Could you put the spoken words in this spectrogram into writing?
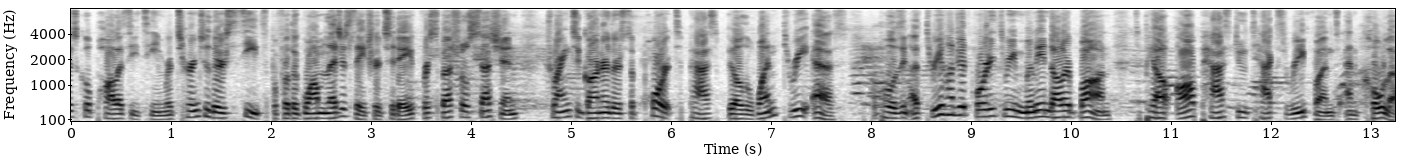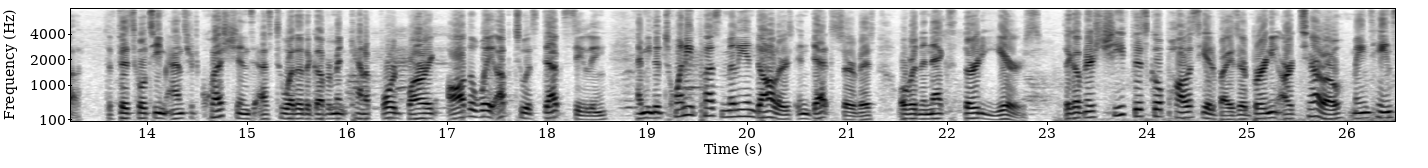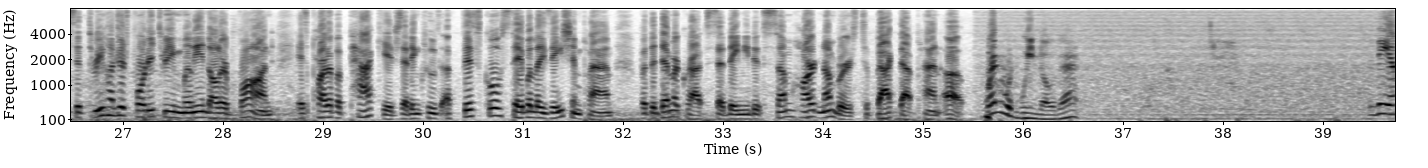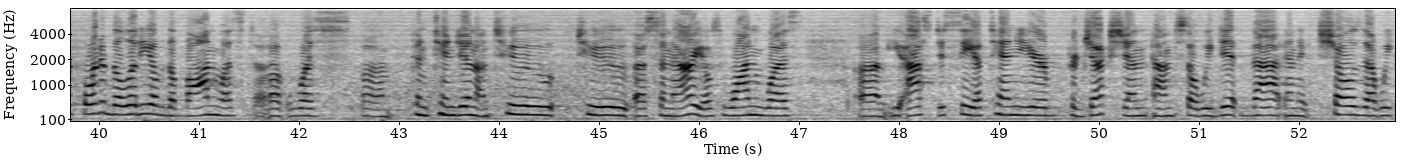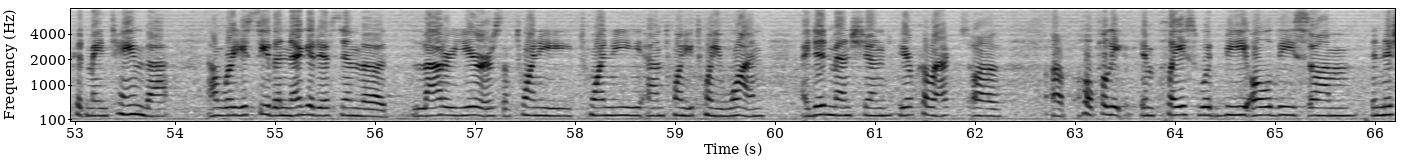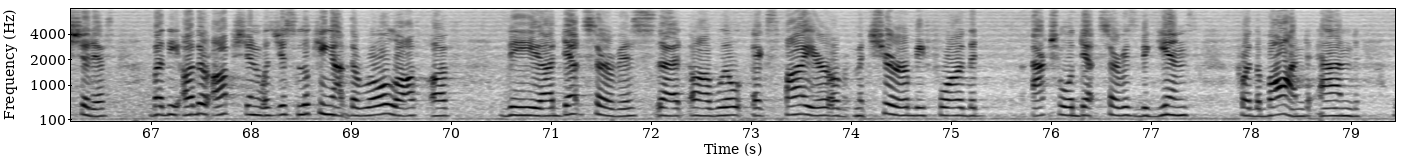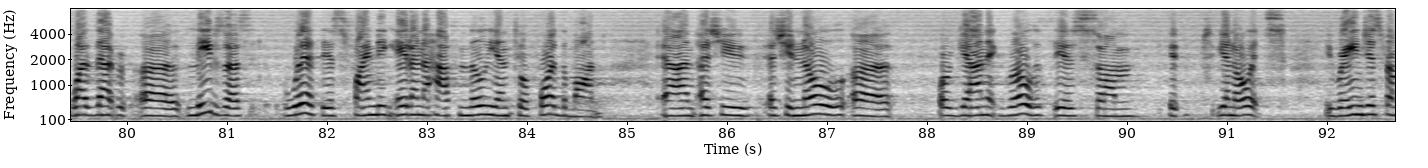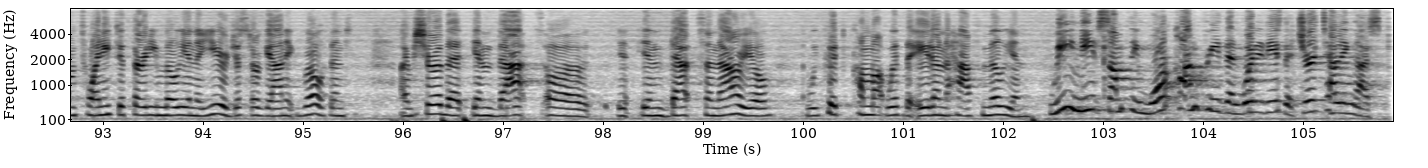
fiscal policy team returned to their seats before the Guam legislature today for special session, trying to garner their support to pass Bill 13S, proposing a $343 million bond to pay out all past due tax refunds and COLA. The fiscal team answered questions as to whether the government can afford borrowing all the way up to its debt ceiling and meet the 20 plus million dollars in debt service over the next 30 years. The governor's chief fiscal policy advisor, Bernie Artero, maintains the $343 million bond is part of a package that includes a fiscal stabilization plan, but the Democrats said they needed some hard numbers to back that plan up. When would we know that? The affordability of the bond was, uh, was um, contingent on two, two uh, scenarios. One was um, you asked to see a 10-year projection, and so we did that, and it shows that we could maintain that. And where you see the negatives in the latter years of 2020 and 2021, I did mention, you're correct, uh, uh, hopefully in place would be all these um, initiatives. But the other option was just looking at the roll-off of the uh, debt service that uh, will expire or mature before the actual debt service begins for the bond. And what that uh, leaves us with is finding eight and a half million to afford the bond. And as you as you know, uh, organic growth is um, it you know it's it ranges from 20 to 30 million a year just organic growth. And I'm sure that in that uh, in that scenario we could come up with the eight and a half million. We need something more concrete than what it is that you're telling us.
